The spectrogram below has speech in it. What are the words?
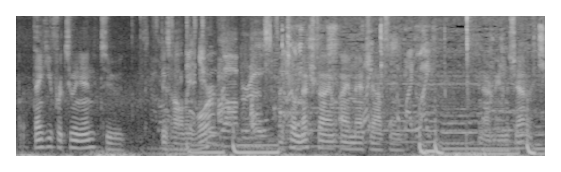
But thank you for tuning in to this Halloween horror. Until next time, I am Matt Johnson, and I remain in the shadows.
